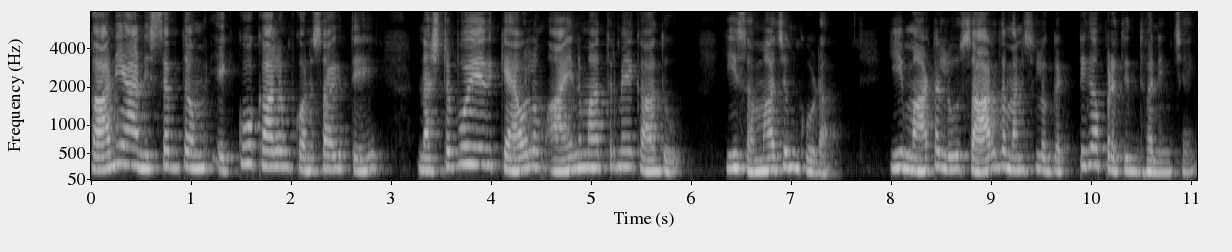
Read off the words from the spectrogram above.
కానీ ఆ నిశ్శబ్దం ఎక్కువ కాలం కొనసాగితే నష్టపోయేది కేవలం ఆయన మాత్రమే కాదు ఈ సమాజం కూడా. ఈ మాటలు శారద మనసులో గట్టిగా ప్రతిధ్వనించాయి.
